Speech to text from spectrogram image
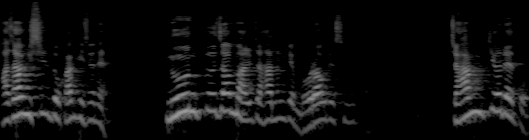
화장실도 가기 전에 눈 뜨자 말자 하는 게 뭐라고 그랬습니까? 장결에도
